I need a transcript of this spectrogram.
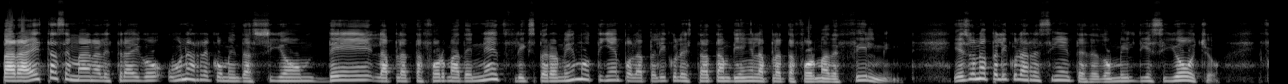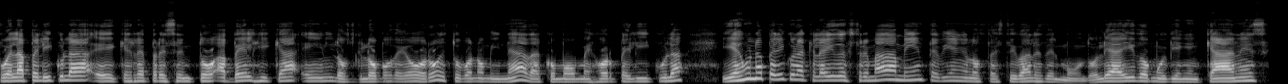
Para esta semana les traigo una recomendación de la plataforma de Netflix, pero al mismo tiempo la película está también en la plataforma de Filming. Y es una película reciente, de 2018. Fue la película eh, que representó a Bélgica en los Globos de Oro. Estuvo nominada como mejor película. Y es una película que le ha ido extremadamente bien en los festivales del mundo. Le ha ido muy bien en Cannes,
